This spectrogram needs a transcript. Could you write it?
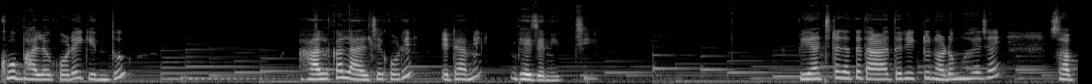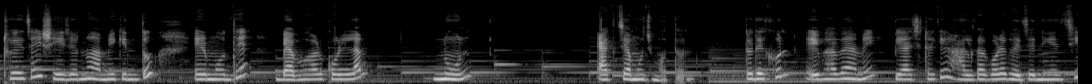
খুব ভালো করে কিন্তু হালকা লালচে করে এটা আমি ভেজে নিচ্ছি। পেঁয়াজটা যাতে তাড়াতাড়ি একটু নরম হয়ে যায় সফট হয়ে যায়, সেই জন্য আমি কিন্তু এর মধ্যে ব্যবহার করলাম নুন এক চামচ মতন। তো দেখুন, এইভাবে আমি পেঁয়াজটাকে হালকা করে ভেজে নিয়েছি।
